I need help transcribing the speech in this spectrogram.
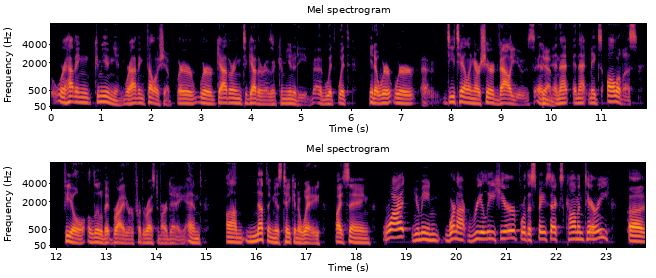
we're having communion we're having fellowship we're we're gathering together as a community uh, with with you know we're we're uh, detailing our shared values and Yeah. and that and that makes all of us feel a little bit brighter for the rest of our day and um, nothing is taken away by saying what you mean we're not really here for the SpaceX commentary uh, uh,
